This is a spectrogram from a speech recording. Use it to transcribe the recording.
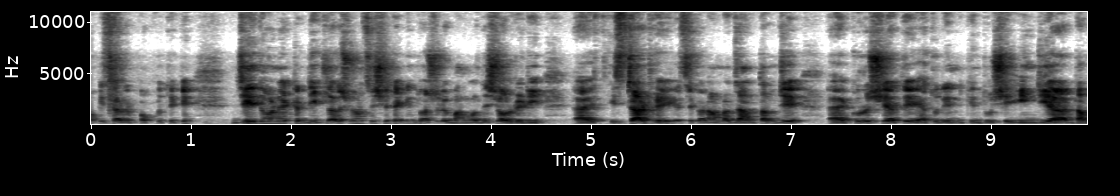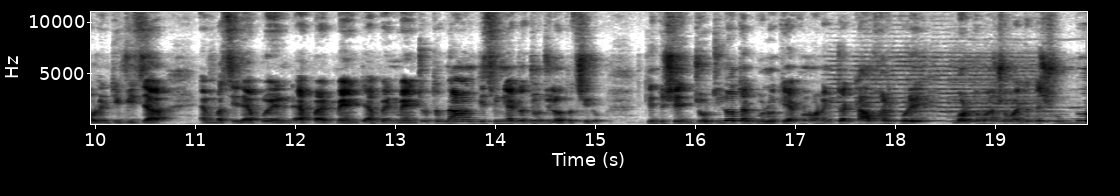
অফিসারের পক্ষ থেকে যেই ধরনের একটা ডিক্লারেশন আছে সেটা কিন্তু আসলে বাংলাদেশে অলরেডি স্টার্ট হয়ে গেছে। কারণ আমরা জানতাম যে ক্রোয়েশিয়াতে এতদিন কিন্তু সেই ইন্ডিয়া ডাবল এন্টি ভিসা, এম্বাসির অ্যাপয়েন্ট অ্যাপার্টমেন্ট অ্যাপয়েন্টমেন্ট অর্থাৎ নানান কিছু নিয়ে একটা জটিলতা ছিল। কিন্তু সেই জটিলতাগুলোকে এখন অনেকটা কাভার করে বর্তমান সময়টাতে সুন্দর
